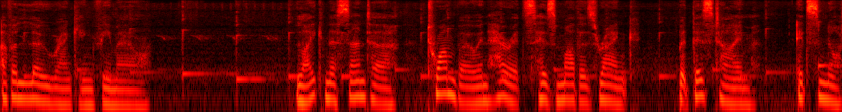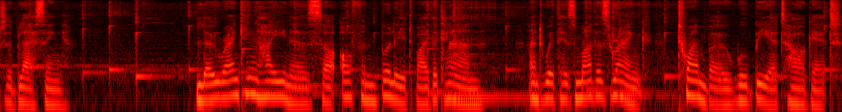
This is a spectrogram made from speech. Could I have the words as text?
of a low-ranking female. Like Nasanta, Twambo inherits his mother's rank, but this time, it's not a blessing. Low-ranking hyenas are often bullied by the clan, and with his mother's rank, Twambo will be a target.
